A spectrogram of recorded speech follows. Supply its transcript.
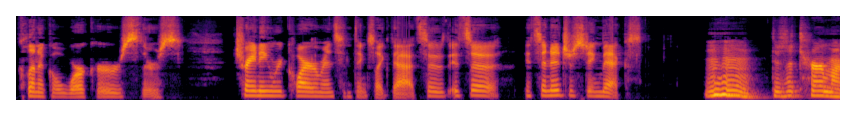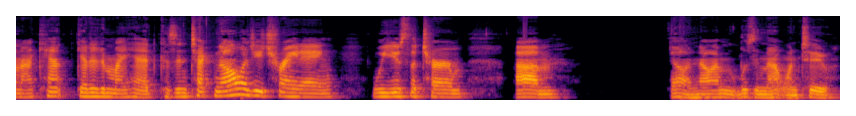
clinical workers. There's training requirements and things like that so it's a it's an interesting mix mm-hmm. there's a term on i can't get it in my head because in technology training we use the term um, oh now i'm losing that one too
